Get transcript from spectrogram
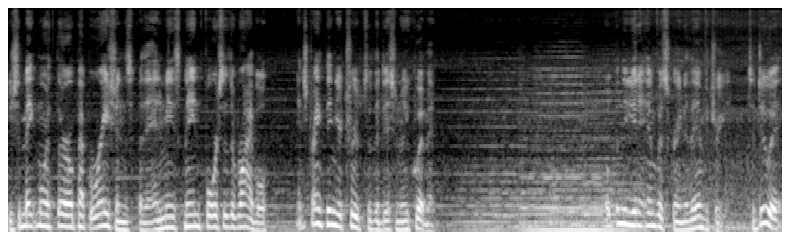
You should make more thorough preparations for the enemy's main force's arrival and strengthen your troops with additional equipment. Open the unit info screen of the infantry. To do it,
